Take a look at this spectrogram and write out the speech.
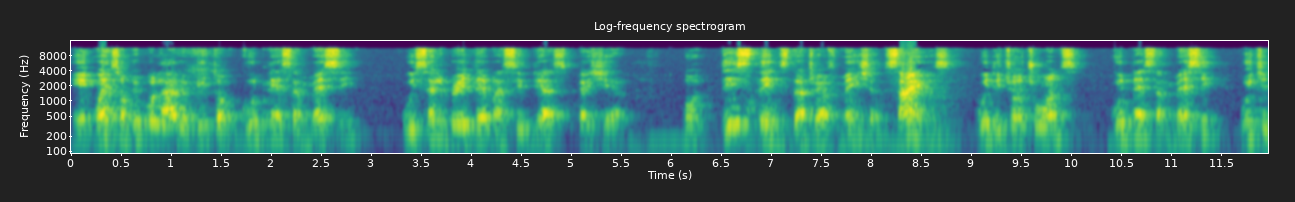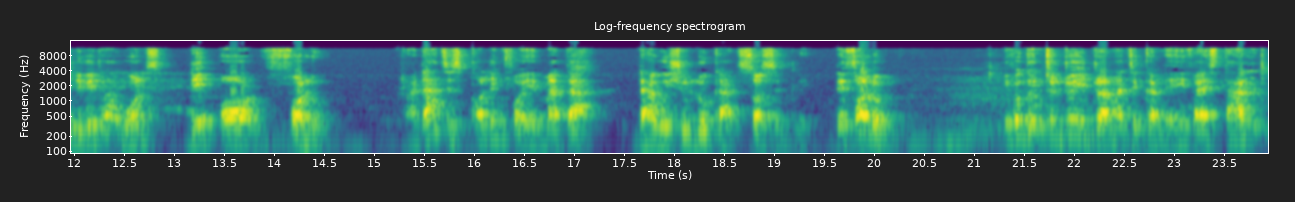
Eh, when some people have a bit of goodness and mercy, we celebrate them as if they are special. But these things that we have mentioned, signs, which the church wants, goodness and mercy, which individual wants, they all follow. And that is calling for a matter that we should look at succinctly. They follow. If we're going to do it dramatically, if I stand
